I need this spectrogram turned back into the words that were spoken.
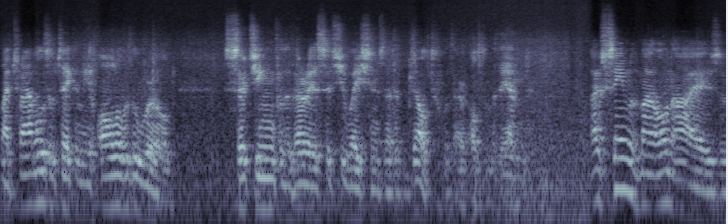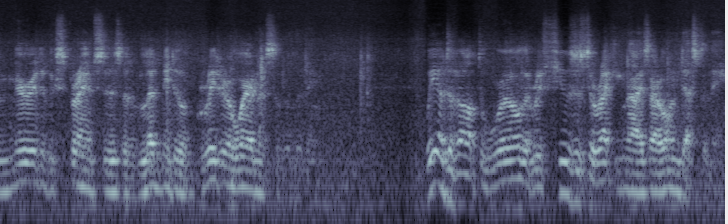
My travels have taken me all over the world, searching for the various situations that have dealt with our ultimate end. I've seen with my own eyes a myriad of experiences that have led me to a greater awareness of the living. We have developed a world that refuses to recognize our own destiny.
